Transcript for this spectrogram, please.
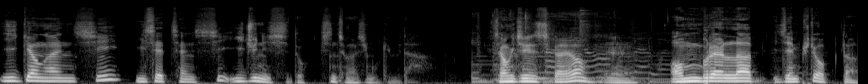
이경한 씨, 이세찬 씨, 이준희 씨도 신청하신 곡입니다. 정지은 씨가요. 예. 엄브렐라 이젠 필요 없다.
